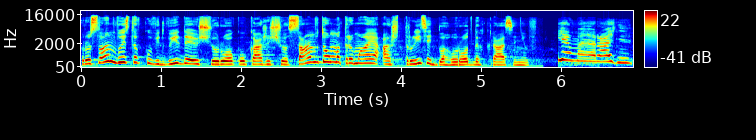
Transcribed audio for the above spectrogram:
Руслан виставку відвідає щороку. каже, що сам вдома тримає аж 30 благородних красенів. Є в мене різні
